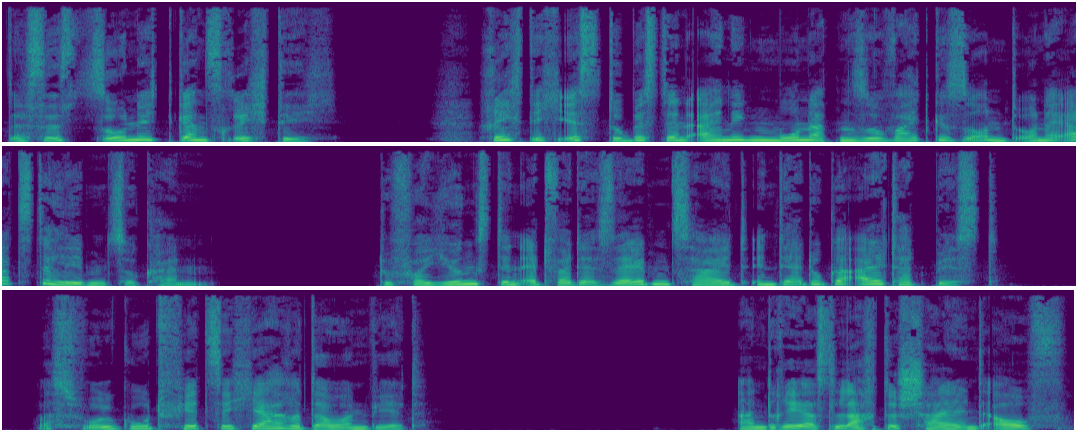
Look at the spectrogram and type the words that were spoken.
Das ist so nicht ganz richtig. Richtig ist, du bist in einigen Monaten so weit gesund, ohne Ärzte leben zu können. Du verjüngst in etwa derselben Zeit, in der du gealtert bist was wohl gut 40 Jahre dauern wird. Andreas lachte schallend auf,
